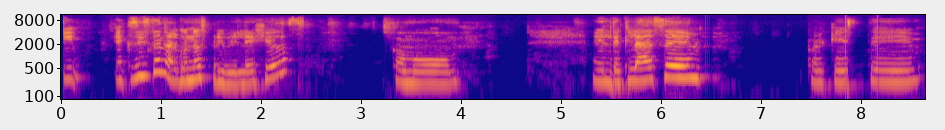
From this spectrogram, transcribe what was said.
Y Existen algunos privilegios, como el de clase, porque este,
